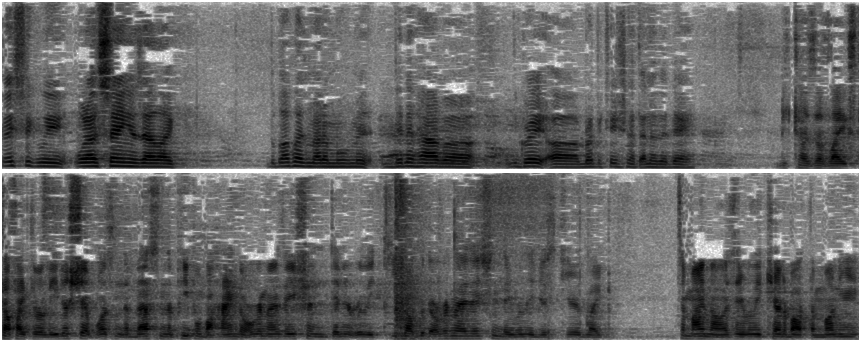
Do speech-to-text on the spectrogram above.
basically, what I was saying is that like the Black Lives Matter movement didn't have a great uh, reputation at the end of the day. because of like stuff like their leadership wasn't the best and the people behind the organization didn't really keep up with the organization they really just cared like to my knowledge they really cared about the money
